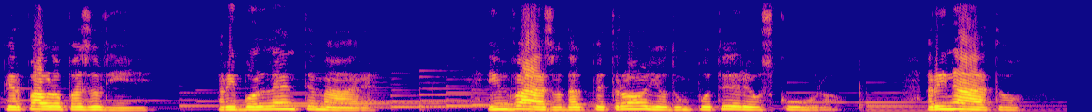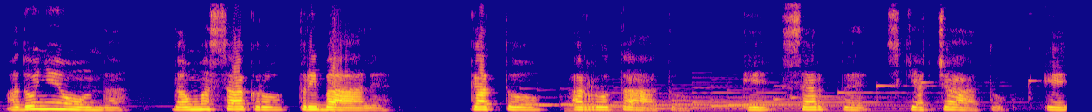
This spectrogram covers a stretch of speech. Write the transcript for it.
Pierpaolo Pasolini, ribollente mare, invaso dal petrolio d'un potere oscuro, rinato ad ogni onda da un massacro tribale, gatto arrotato e serpe schiacciato e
